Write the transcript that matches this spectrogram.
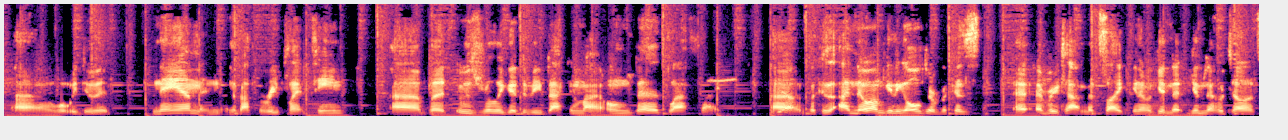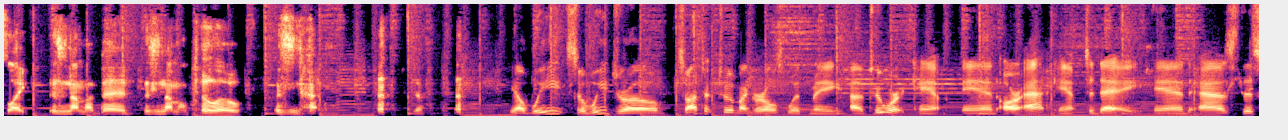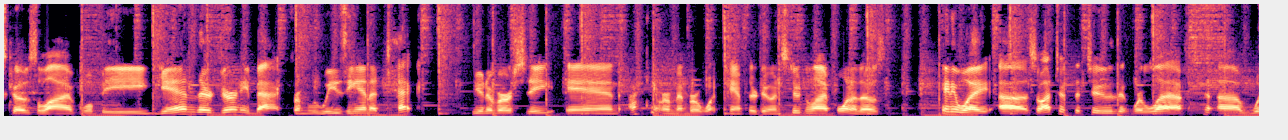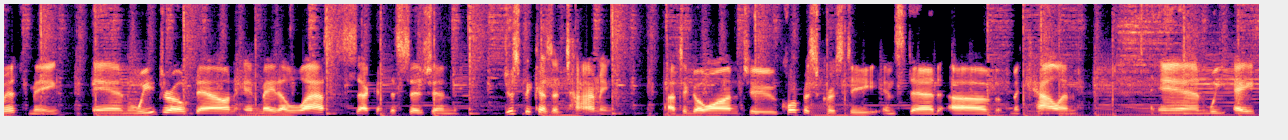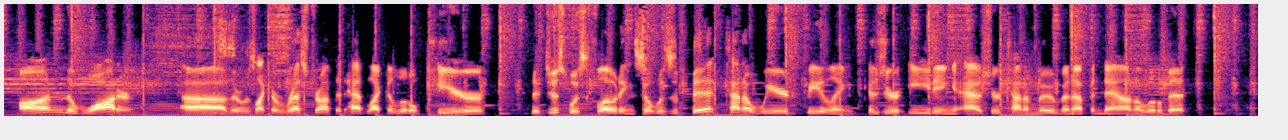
uh, what we do at NAM and, and about the replant team. Uh, but it was really good to be back in my own bed last night. Uh, because I know I'm getting older because every time it's like, you know, getting a, getting a hotel and it's like, this is not my bed. This is not my pillow. This is not Yeah, we so we drove. So I took two of my girls with me. Uh, two were at camp and are at camp today. And as this goes live, will begin their journey back from Louisiana Tech University. And I can't remember what camp they're doing. Student Life, one of those. Anyway, uh, so I took the two that were left uh, with me, and we drove down and made a last-second decision, just because of timing uh, to go on to Corpus Christi instead of McAllen. And we ate on the water. Uh, there was like a restaurant that had like a little pier that just was floating. So it was a bit kind of weird feeling because you're eating as you're kind of moving up and down a little bit.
